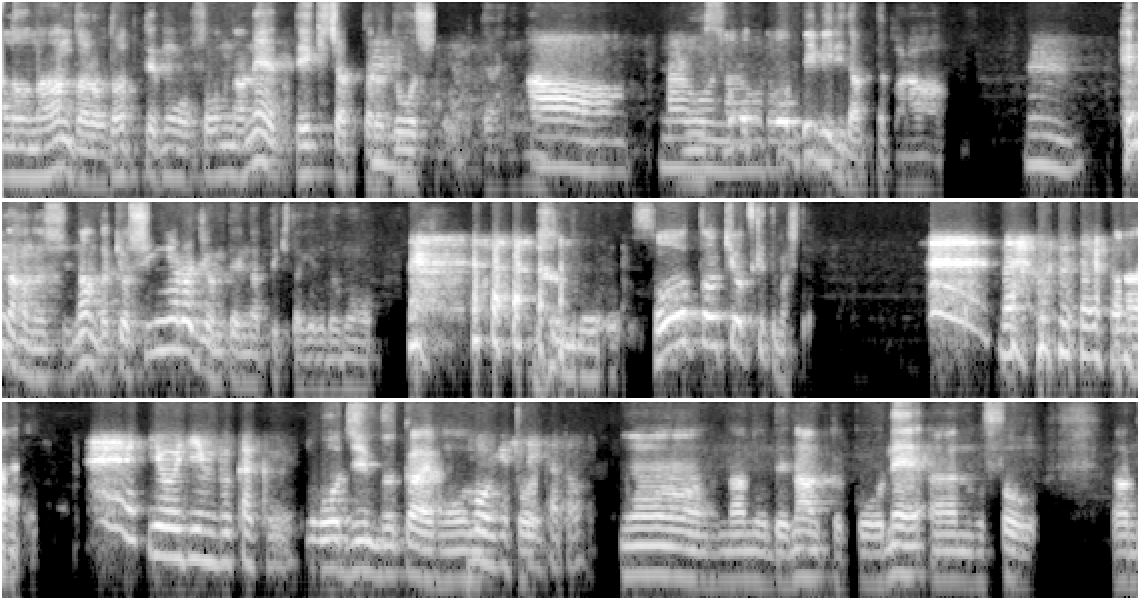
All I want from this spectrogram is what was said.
の、なんだろう。だってもうそんなね、できちゃったらどうしようみたいな。ああ、なるほど、もう相。当ビビりだったから、うん。変な話、なんだ、今日深夜ラジオみたいになってきたけれども、あの相当気をつけてましたよ。なるほど、なるほど。はい。用心深く用心深い、防本御して当いたと。うん。なので、なんかこうね、あの、そう。あの、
